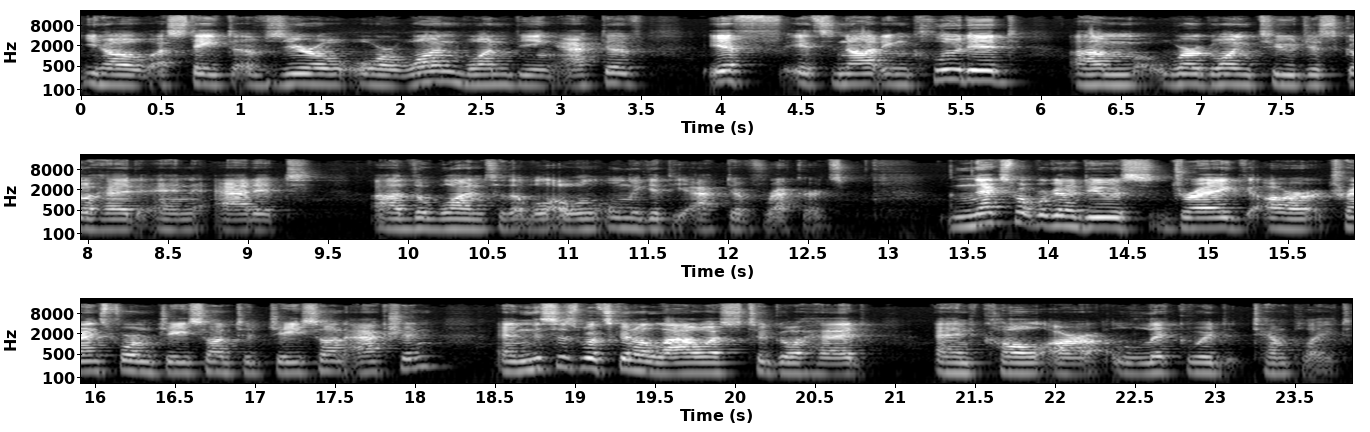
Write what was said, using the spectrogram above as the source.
you know, a state of 0 or 1, 1 being active. If it's not included, um, we're going to just go ahead and add it, uh, the 1, so that we'll only get the active records. Next, what we're going to do is drag our transform JSON to JSON action. And this is what's going to allow us to go ahead and call our liquid template.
